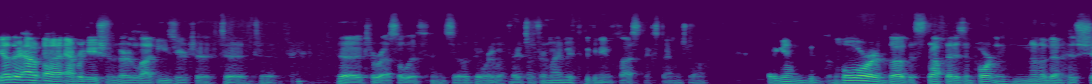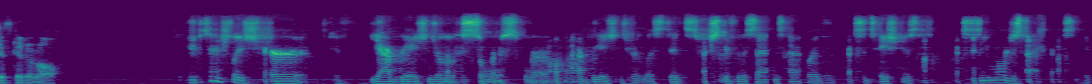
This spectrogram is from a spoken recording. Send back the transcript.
The other uh, abrogations are a lot easier to, to, to, to, to wrestle with. And so don't worry about that. Just remind me at the beginning of class next time, inshallah. But again, the core, the, the stuff that is important, none of that has shifted at all. Could you essentially share if the abrogations are like a source where all abrogations are listed, especially for the second type where the recitation is not anymore? Just curiosity.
